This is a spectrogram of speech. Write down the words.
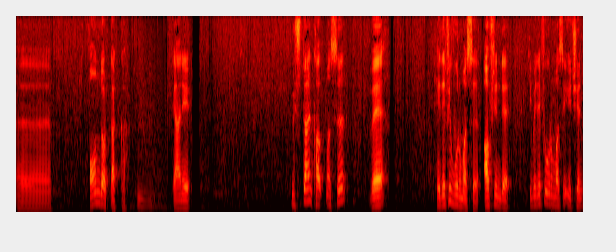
Ee, 14 dakika. Yani üstten kalkması ve hedefi vurması, Afrin'de ki hedefi vurması için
